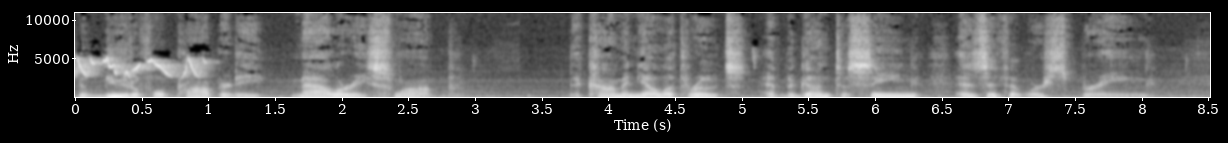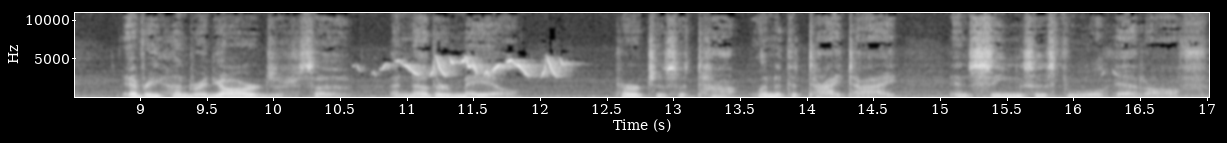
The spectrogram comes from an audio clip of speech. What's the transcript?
the beautiful property, Mallory Swamp. The common yellow throats have begun to sing as if it were spring. Every hundred yards or so, another male perches atop one of the tai and sings his fool head off.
